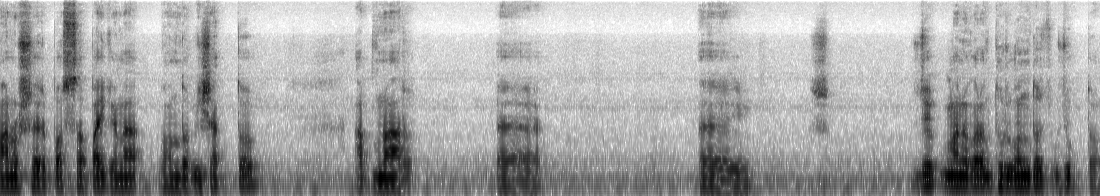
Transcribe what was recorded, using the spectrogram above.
মানুষের প্রস্রাব পায়খানা গন্ধ বিষাক্ত, আপনার যে মনে করেন দুর্গন্ধযুক্ত,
